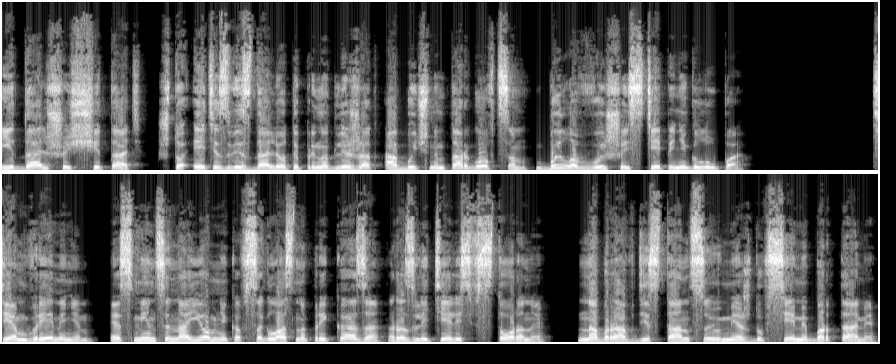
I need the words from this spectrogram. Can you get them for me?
И дальше считать, что эти звездолеты принадлежат обычным торговцам, было в высшей степени глупо. Тем временем эсминцы наемников, согласно приказа, разлетелись в стороны, набрав дистанцию между всеми бортами.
